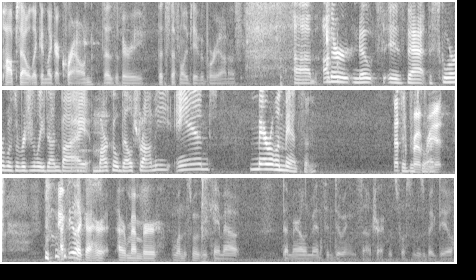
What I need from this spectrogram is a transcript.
pops out like in like a crown. That's a very that's definitely David Boreanaz. Other notes is that the score was originally done by Marco Beltrami and Marilyn Manson. That's Did the score. appropriate. I feel like I heard, I remember when this movie came out that Marilyn Manson doing the soundtrack was supposed to, was a big deal.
